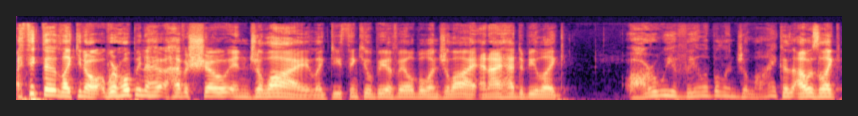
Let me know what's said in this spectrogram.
I think that like you know we're hoping to ha- have a show in July. Like do you think you'll be available in July? And I had to be like are we available in July? Cuz I was like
